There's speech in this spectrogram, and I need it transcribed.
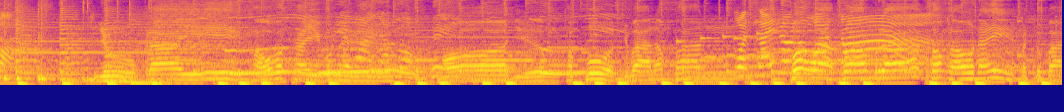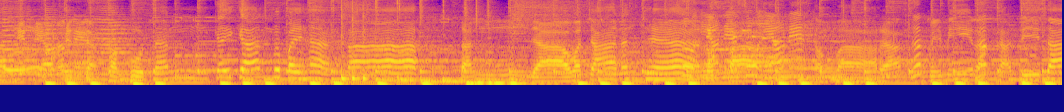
บอกอยู่ไกล เขาว่าใครก็ไม่รู้ขอยืมคำพูดที่ว่าลำพัน กดไลค์ด้วยเพราะว่าความรักของเราในปัจจุบันเห็นแล้วนะเป็นแม่ ดังคำพูดนั้นใกล้กันเมื่อไปห่างตา สัญญาว่าจานั้นแค่สู้เอวแน่สู้เอวแน่ คำว่ารักไม่มีหลักฐานตีตา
